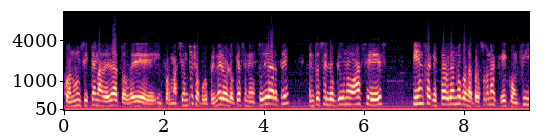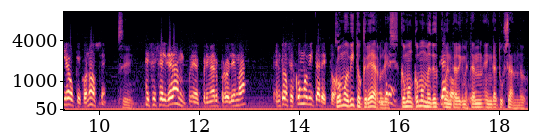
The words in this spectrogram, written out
con un sistema de datos de información tuya, porque primero lo que hacen es estudiarte, entonces lo que uno hace es, piensa que está hablando con la persona que confía o que conoce. Sí. Ese es el gran eh, primer problema. Entonces, ¿cómo evitar esto? ¿Cómo evito creerles? ¿Cómo, cómo me doy cuenta de que me están engatusando?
